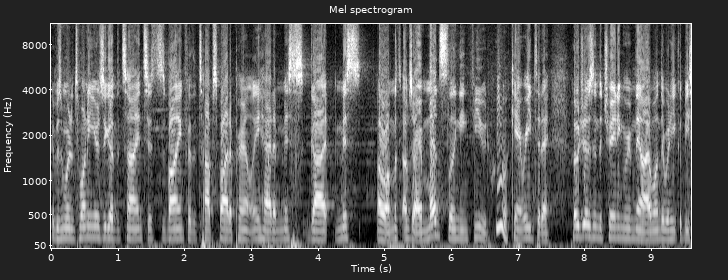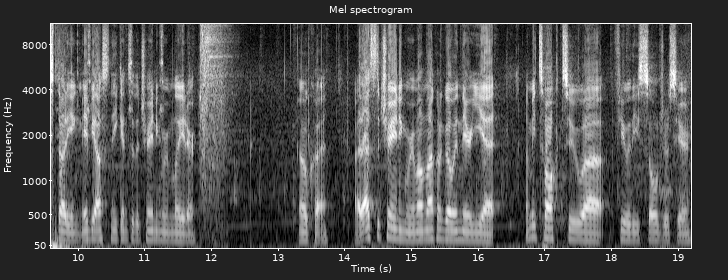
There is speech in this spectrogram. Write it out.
It was more than 20 years ago that scientists vying for the top spot apparently had a misgot miss. Oh, I'm, I'm sorry, a mudslinging feud. Whew, I can't read today. Hojo's in the training room now. I wonder what he could be studying. Maybe I'll sneak into the training room later. Okay. Alright, that's the training room. I'm not going to go in there yet. Let me talk to uh, a few of these soldiers here.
